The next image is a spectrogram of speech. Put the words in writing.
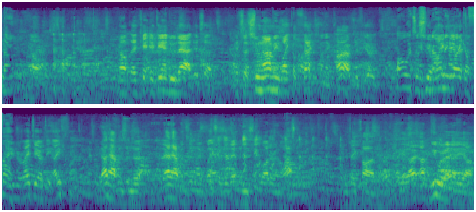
no. no, no, they can't, it can't do that. It's a it's a tsunami-like effect when it calves. If you're Oh, it's a If you're right there tsunami-like at the- If you're right there at the ice front, that happens in the, that happens in the places that end in the seawater in Alaska. They calve. I, I, we were in a, um,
